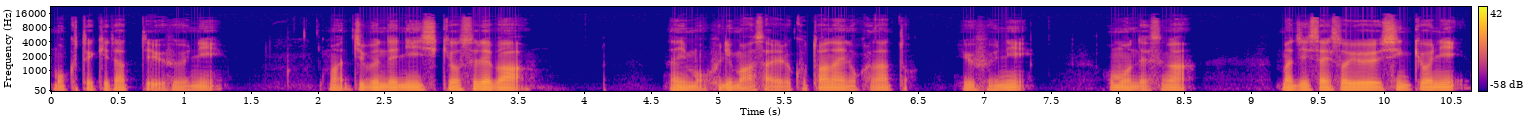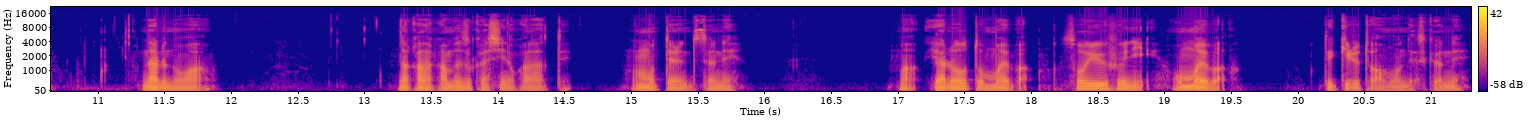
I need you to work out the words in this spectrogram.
目的だっていうふうに、まあ、自分で認識をすれば何も振り回されることはないのかなというふうに思うんですが、まあ、実際そういう心境になるのはなかなか難しいのかなって思ってるんですよね。まあ、やろうと思えば、そういうふうに思えばできるとは思うんですけどね。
